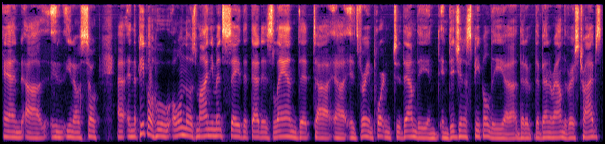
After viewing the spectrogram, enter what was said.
And, uh, you know, so, uh, and the people who own those monuments say that that is land that uh, uh it's very important to them, the in, indigenous people, the uh, that have, been around, the various tribes.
